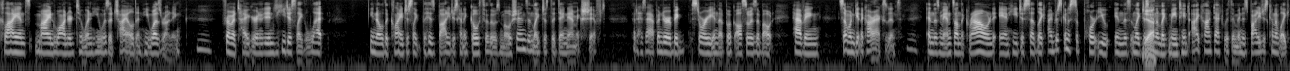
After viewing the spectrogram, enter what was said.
client's mind wandered to when he was a child and he was running hmm. from a tiger, and, and he just like let you know the client just like his body just kind of go through those motions and like just the dynamic shift that has happened or a big story in that book also is about having someone get in a car accident hmm. and this man's on the ground and he just said like i'm just going to support you in this and like just Yeah. kind of like maintained eye contact with him and his body just kind of like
